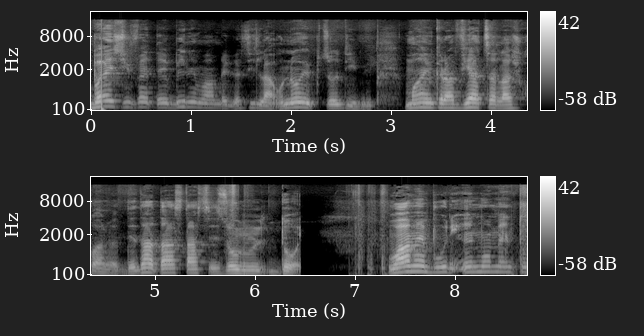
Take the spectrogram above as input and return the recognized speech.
Băi și fete, bine m-am regăsit la un nou episod din Minecraft Viața la școală. De data asta sezonul 2. Oameni buni, în momentul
